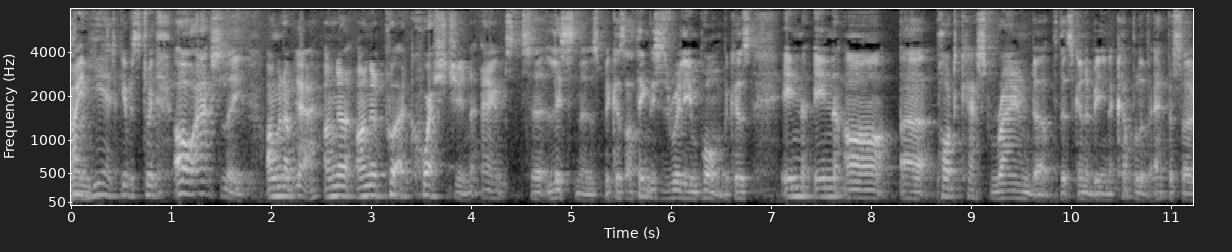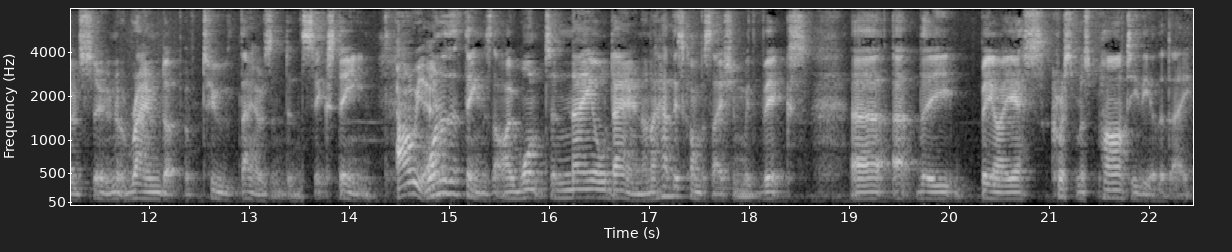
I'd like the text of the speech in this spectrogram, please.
I mean, yeah, give us a tweet. Oh, actually, I'm gonna, Yeah. I'm gonna, I'm gonna put a question out to listeners because I think this is really important. Because in in our uh, podcast roundup that's going to be in a couple of episodes soon, a roundup of 2016. Oh, yeah. One of the things that I want to nail down, and I had this conversation with Vix uh, at the BIS Christmas party the other day,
